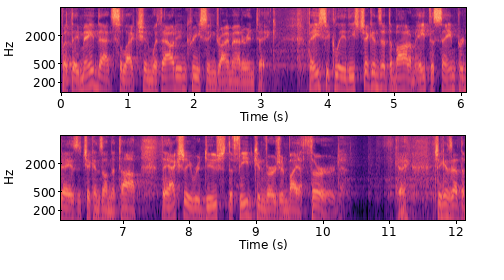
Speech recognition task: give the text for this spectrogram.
but they made that selection without increasing dry matter intake. Basically these chickens at the bottom ate the same per day as the chickens on the top. They actually reduced the feed conversion by a third Okay. Chickens at the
